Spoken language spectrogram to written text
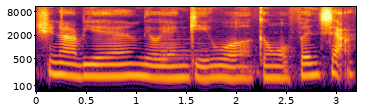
去那边留言给我，跟我分享。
